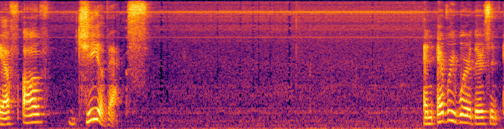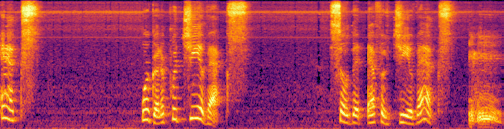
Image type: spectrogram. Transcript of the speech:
f of g of x. And everywhere there's an x, we're going to put g of x. So that f of g of x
